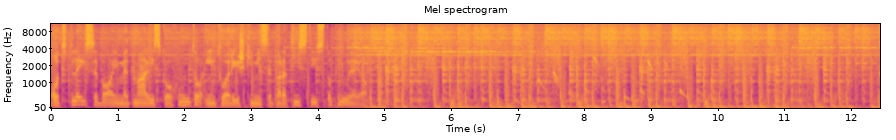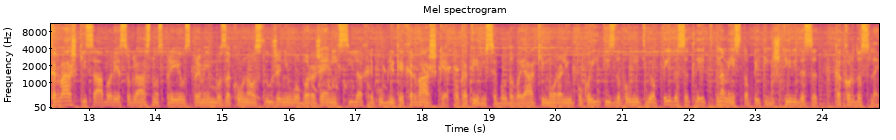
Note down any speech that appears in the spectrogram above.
Odtlej se boji med malijsko hunto in tuareškimi separatisti stopnjujejo. Hrvaški sabor je soglasno sprejel spremembo zakona o služenju v oboroženih silah Republike Hrvaške, po kateri se bodo vojaki morali upokojiti z dopolnitvijo 50 let na mesto 45, kakor doslej.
